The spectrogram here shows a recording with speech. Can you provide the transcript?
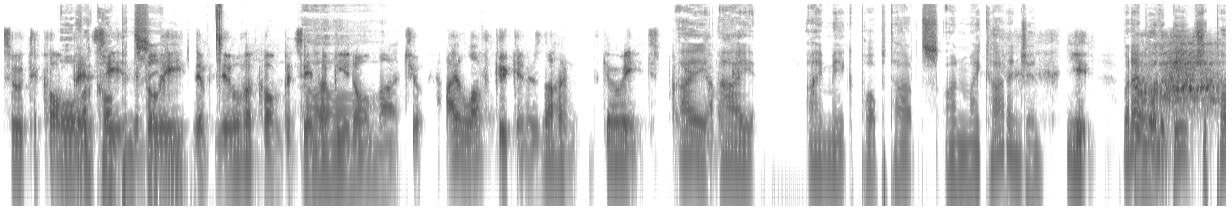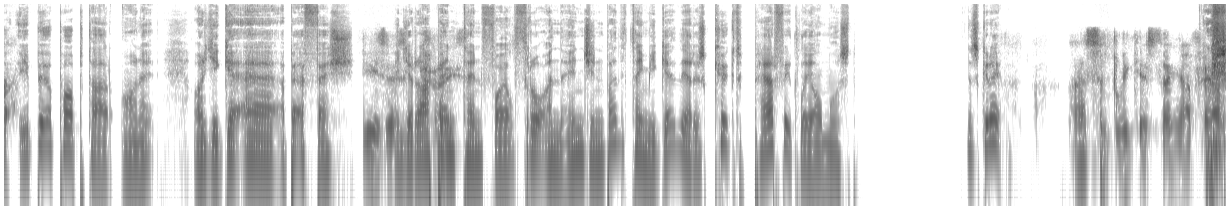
So to compensate, they believe they, they overcompensate by being all Oh. macho. I love cooking. There's nothing. Give me. I have a cook. I I make pop tarts on my car engine. You, When I go to the Oh. beach, you put you put a pop tart on it, or you get a, a bit of fish Jesus and you wrap it in Christ. tin foil, throw it on the engine. By the time you get there, it's cooked perfectly almost. It's great. That's the bleakest thing I've heard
